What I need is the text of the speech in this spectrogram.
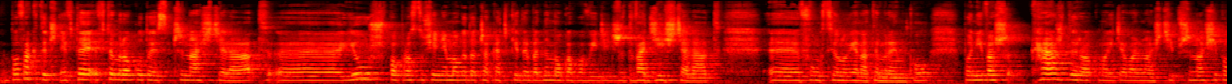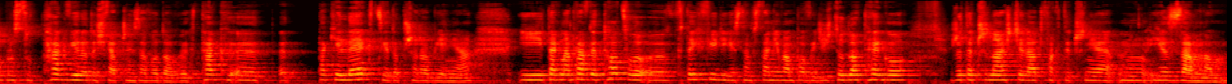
bo faktycznie w, te, w tym roku to jest 13 lat. E, Już po prostu się nie mogę doczekać, kiedy będę mogła powiedzieć, że 20 lat e, funkcjonuję na tym rynku, ponieważ każdy rok mojej działalności przynosi po prostu tak wiele doświadczeń zawodowych, tak, e, e, takie lekcje do przerobienia i tak naprawdę to, co e, w tej chwili jestem w stanie Wam powiedzieć, to dlatego, że te 13 lat faktycznie mm, jest za mną.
